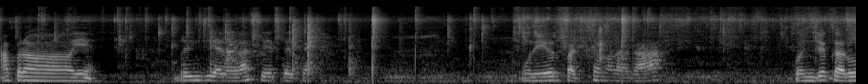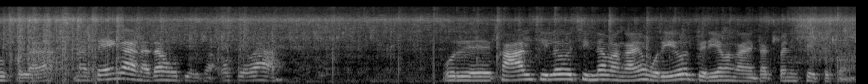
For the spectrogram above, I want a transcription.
அப்புறம் எ- பிரிஞ்சி அதெல்லாம் சேர்த்துருக்கேன். ஒரே ஒரு பச்சை மிளகா கொஞ்சம் கருவேப்பிலை. நான் தேங்காய் எண்ணெய் தான் ஊற்றிருக்கேன் ஓகேவா ஒரு கால் கிலோ சின்ன வெங்காயம் ஒரே ஒரு பெரிய வெங்காயம் கட் பண்ணி சேர்த்துக்கோங்க.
